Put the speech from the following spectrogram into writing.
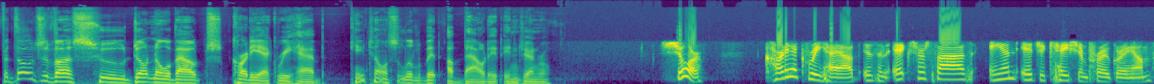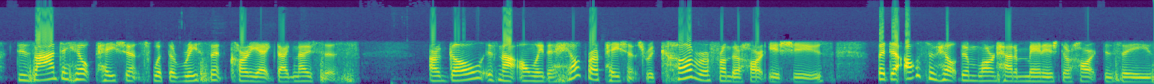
For those of us who don't know about cardiac rehab, can you tell us a little bit about it in general? Sure. Cardiac rehab is an exercise and education program designed to help patients with a recent cardiac diagnosis. Our goal is not only to help our patients recover from their heart issues, but to also help them learn how to manage their heart disease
